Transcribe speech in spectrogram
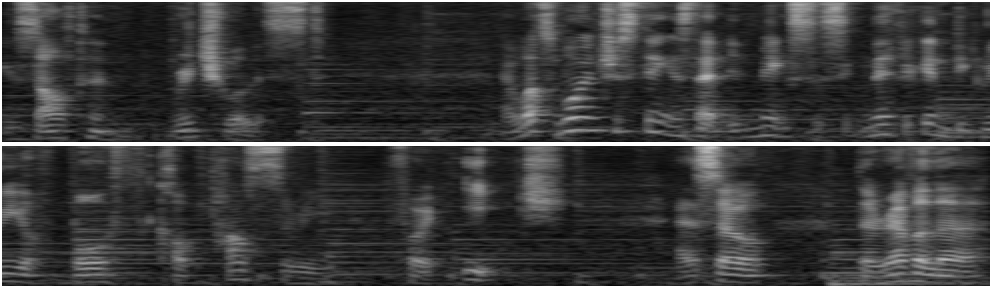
exultant ritualist. And what's more interesting is that it makes a significant degree of both compulsory for each. And so the reveler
